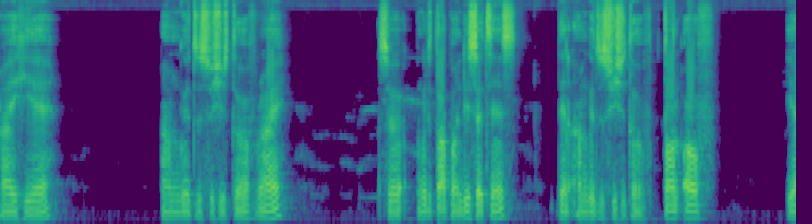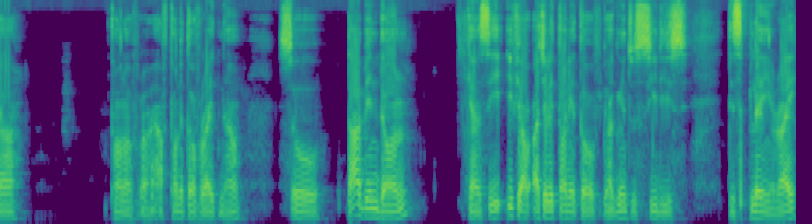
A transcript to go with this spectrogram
right here. I'm going to switch it off, right? So I'm going to tap on these settings. Then I'm going to switch it off. Turn off. Yeah. Turn off, right? I've turned it off right now. So that being done, you can see if you have actually turned it off, you are going to see this displaying, right?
